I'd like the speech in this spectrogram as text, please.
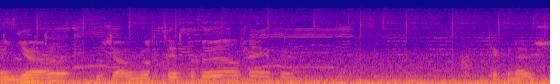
En ja, je zou nog 20 euro geven. Dikke neus.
